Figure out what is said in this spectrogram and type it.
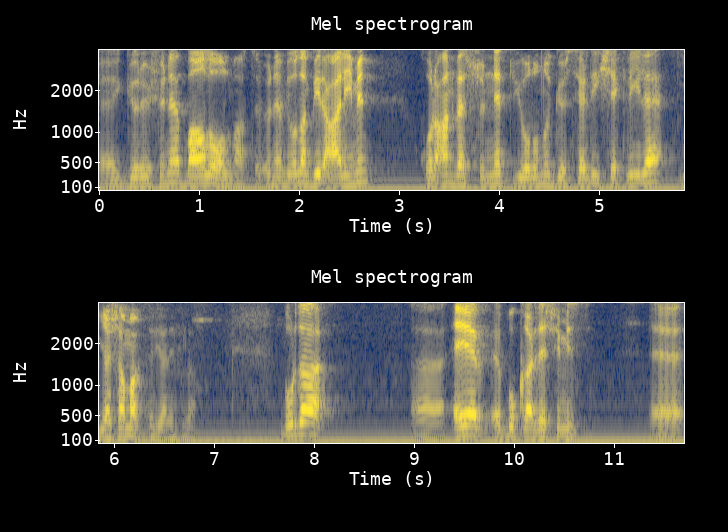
e, görüşüne bağlı olmaktır. Önemli olan bir alimin Kur'an ve sünnet yolunu gösterdiği şekliyle yaşamaktır yani filan. Burada eğer e, bu kardeşimiz e, e,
